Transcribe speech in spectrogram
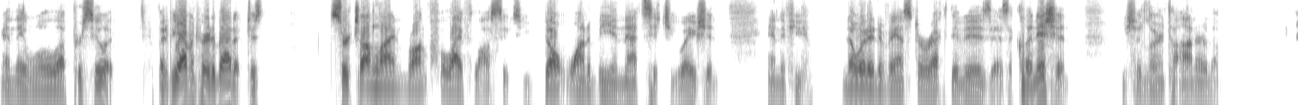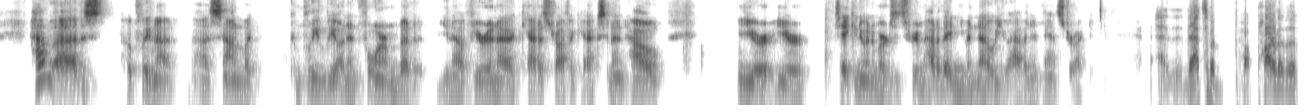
and they will uh, pursue it. But if you haven't heard about it, just search online wrongful life lawsuits. You don't want to be in that situation. And if you know what an advance directive is as a clinician, you should learn to honor them. How uh, this hopefully not uh, sound like completely uninformed, but you know, if you're in a catastrophic accident, how you're you're taken to an emergency room, how do they even know you have an advance directive? Uh, that's a p- part of the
